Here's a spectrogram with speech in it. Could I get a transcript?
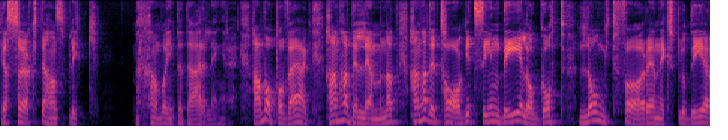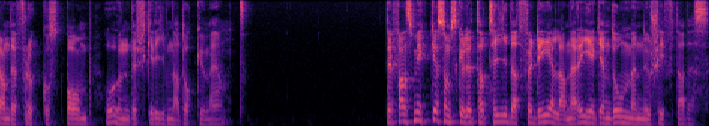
Jag sökte hans blick. Men han var inte där längre. Han var på väg. Han hade lämnat. Han hade tagit sin del och gått långt före en exploderande frukostbomb och underskrivna dokument. Det fanns mycket som skulle ta tid att fördela när egendomen nu skiftades.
